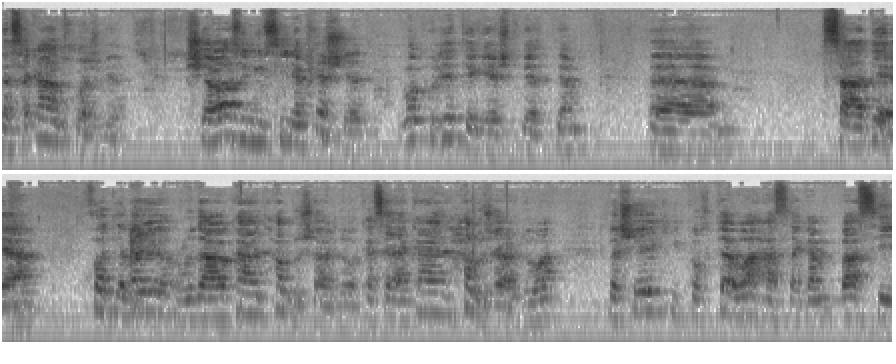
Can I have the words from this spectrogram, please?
دەسەکان خۆش بێت شێوازی نووسینە پێشێت وەکو لێت تێگەشت بێت لەم سادەیە خۆت لەبەر ڕووداوەکانت هەڵبژاردووە کەسەکان هەڵبژاردووە بە شوەیەکی پختە وا هەستەکەم باسی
